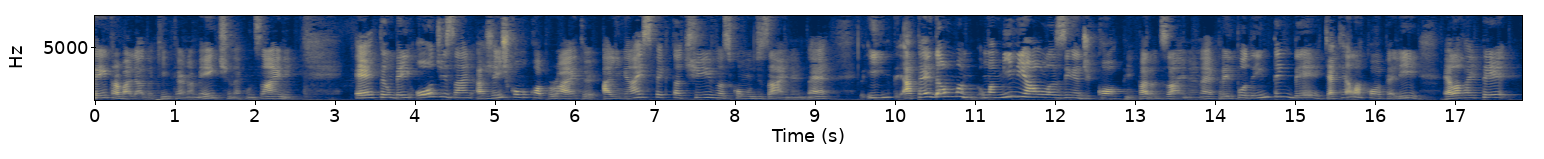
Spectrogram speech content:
tem trabalhado aqui internamente, né, com design, é também o design, a gente como copywriter, alinhar expectativas com o designer, né? E até dar uma, uma mini aulazinha de copy para o designer, né? Para ele poder entender que aquela copy ali, ela vai ter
